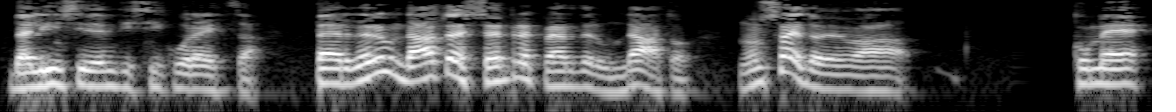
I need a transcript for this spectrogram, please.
dall'incident di sicurezza. Perdere un dato è sempre perdere un dato. Non sai dove va, come,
